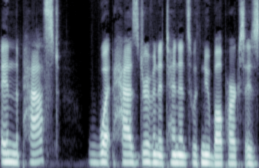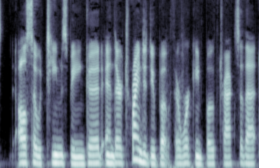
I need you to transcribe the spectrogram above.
in the past what has driven attendance with new ballparks is also teams being good, and they're trying to do both. They're working both tracks of that,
